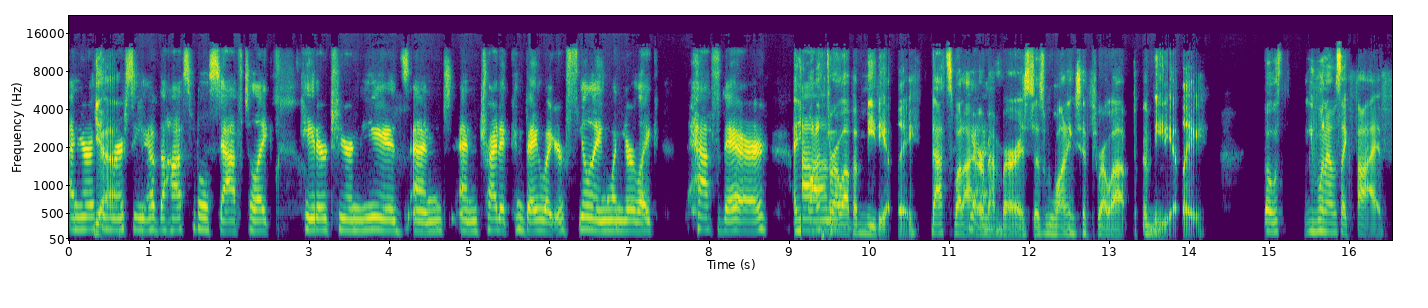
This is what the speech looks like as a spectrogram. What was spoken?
And you're at yeah. the mercy of the hospital staff to like cater to your needs and and try to convey what you're feeling when you're like half there. And you um, want to throw up immediately. That's what i remember is just wanting to throw up immediately. Both when i was like five. like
